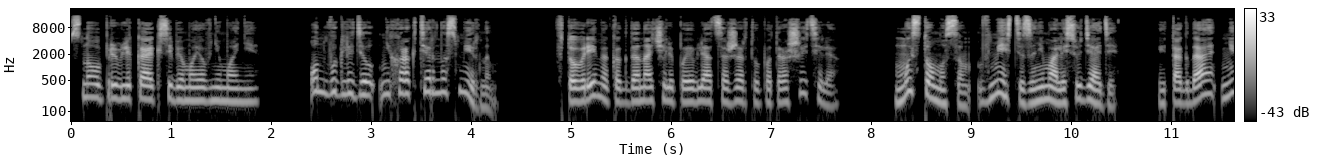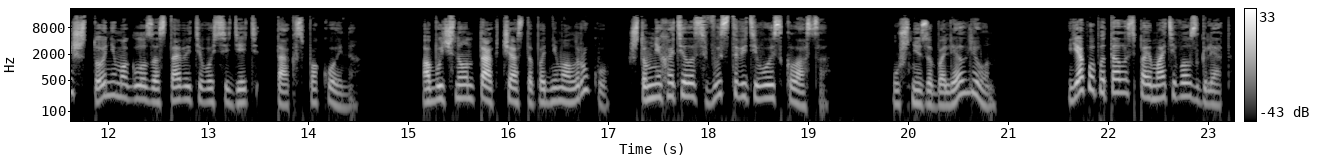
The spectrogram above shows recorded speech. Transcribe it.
снова привлекая к себе мое внимание. Он выглядел нехарактерно смирным. В то время, когда начали появляться жертвы потрошителя, мы с Томасом вместе занимались у дяди, и тогда ничто не могло заставить его сидеть так спокойно. Обычно он так часто поднимал руку, что мне хотелось выставить его из класса. Уж не заболел ли он? Я попыталась поймать его взгляд,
